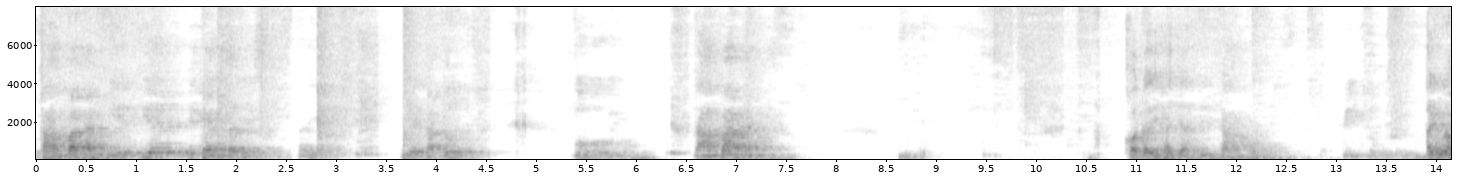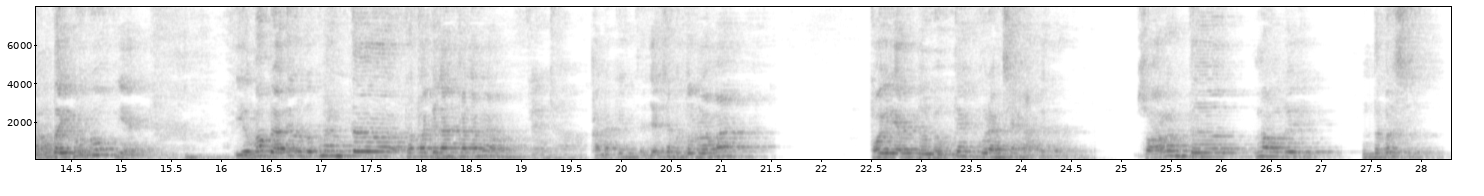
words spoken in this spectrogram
kampangan ieu ieu ieu kenca dis ieu katuh. Kampangan. Qadai hajati kampung. Ari urang bayi duduknya. Iya mah berarti duduk mah teu tatagenan kana naon? Kana kenca. Jadi sebetulnya mah toilet duduk teh kurang sehat eta. Soalnya teu nol deui, teu bersih.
